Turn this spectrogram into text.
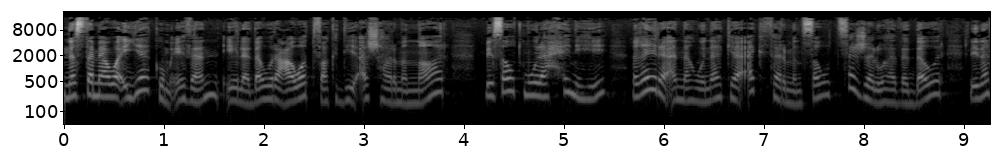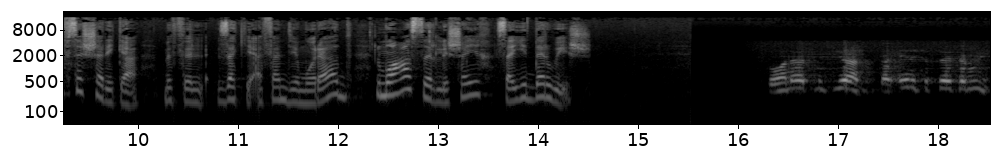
نستمع وإياكم إذن إلى دور عواطفك دي أشهر من نار بصوت ملحنه غير أن هناك أكثر من صوت سجلوا هذا الدور لنفس الشركة مثل زكي أفندي مراد المعاصر للشيخ سيد درويش. اسطوانات مزيان تلحين السيد درويش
